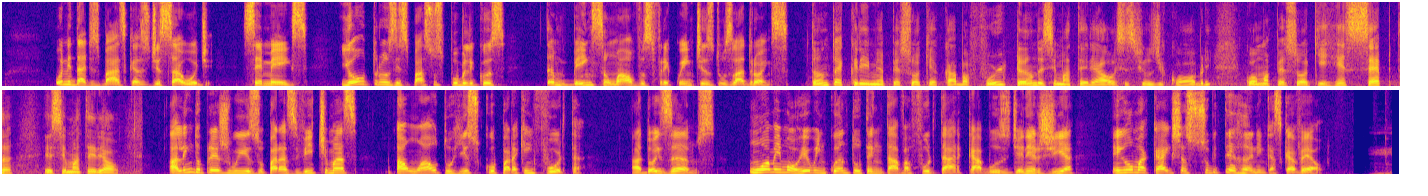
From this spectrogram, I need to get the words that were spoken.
Unidades básicas de saúde, CMEs e outros espaços públicos também são alvos frequentes dos ladrões. Tanto é crime a pessoa que acaba furtando esse material, esses fios de cobre, como a pessoa que recepta esse material. Além do prejuízo para as vítimas, há um alto risco para quem furta. Há dois anos, um homem morreu enquanto tentava furtar cabos de energia em uma caixa subterrânea em Cascavel.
